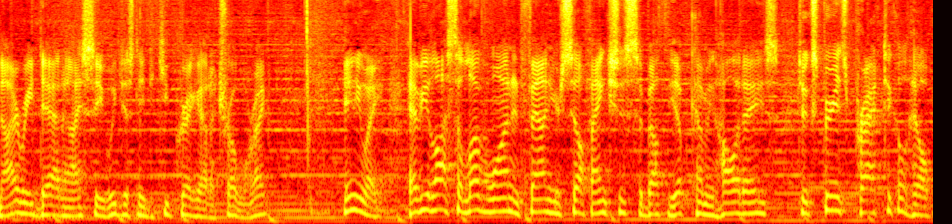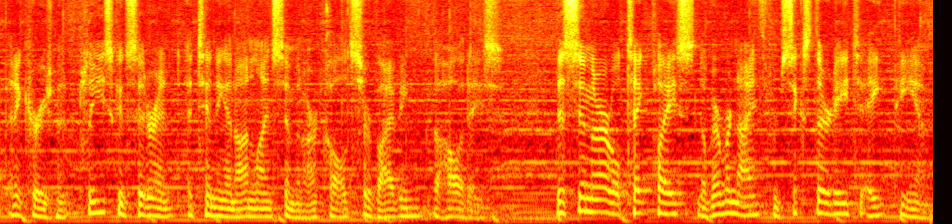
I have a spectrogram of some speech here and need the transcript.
Now, I read that and I see we just need to keep Greg out of trouble, right? Anyway, have you lost a loved one and found yourself anxious about the upcoming holidays? To experience practical help and encouragement, please consider attending an online seminar called Surviving the Holidays. This seminar will take place November 9th from 6:30 to 8 p.m.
